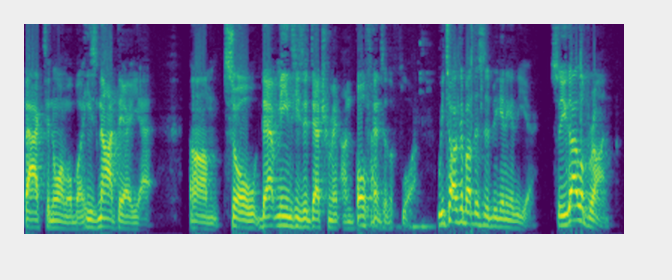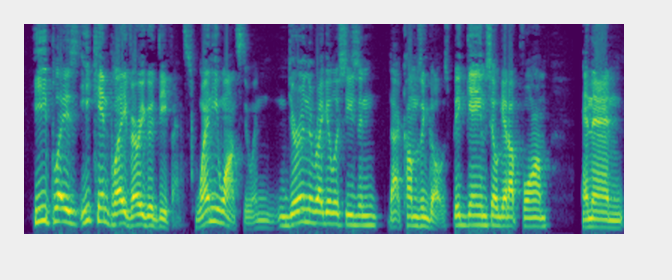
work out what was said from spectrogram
back to normal, but he's not there yet. Um, so that means he's a detriment on both ends of the floor. We talked about this at the beginning of the year. So you got LeBron. He plays. He can play very good defense when he wants to, and during the regular season, that comes and goes. Big games, he'll get up for him, and then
